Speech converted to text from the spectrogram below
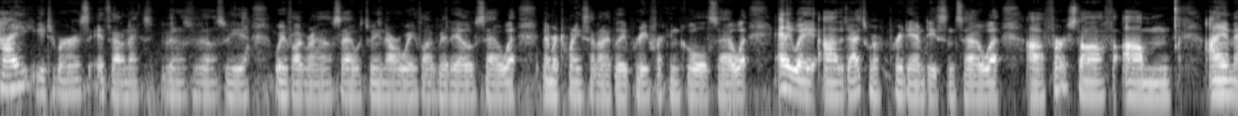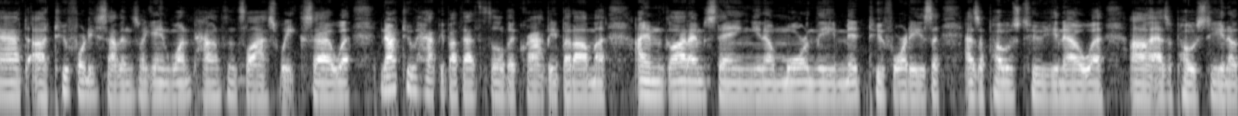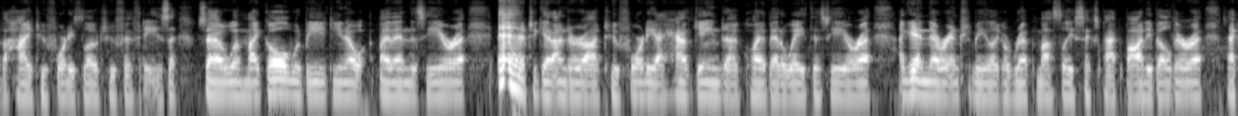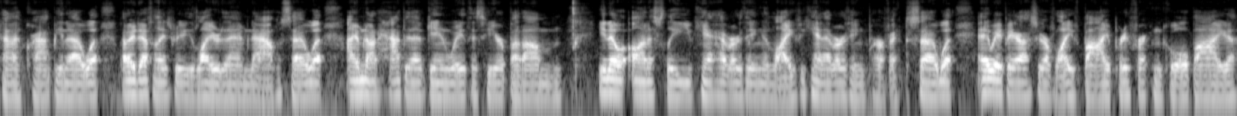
Hi YouTubers, it's our next videos videos we weight vlog right now, so it's doing our weight vlog video, so uh, number 27 I believe, pretty freaking cool, so uh, anyway, uh, the dice were pretty damn decent, so uh, first off, um, I am at uh, 247, so I gained one pound since last week, so uh, not too happy about that, it's a little bit crappy, but um, I am glad I'm staying, you know, more in the mid 240s as opposed to, you know, as opposed to, you know, the high 240s, low 250s, so my goal would be, to, you know, by the end of this year, to get under uh, 240. I have gained uh, quite a bit of weight this year. Uh, again, never interested me like a ripped, muscly, six-pack bodybuilder, uh, that kind of crap, you know. Uh, but I definitely have to be lighter than I am now. So I'm not happy that I've gained weight this year. But um, you know, honestly, you can't have everything in life. You can't have everything perfect. So anyway, big ass of life. Bye. Pretty freaking cool. Bye.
